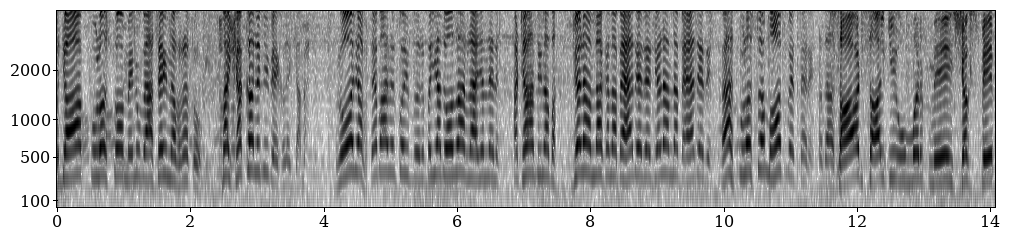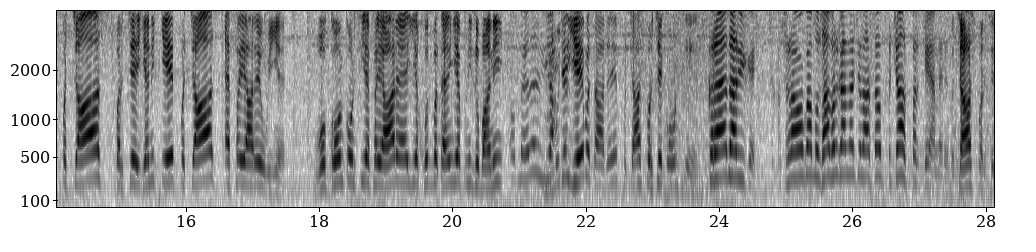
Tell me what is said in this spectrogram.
ਪੰਜਾਬ ਪੁਲਿਸ ਤੋਂ ਮੈਨੂੰ ਵੈਸੇ ਹੀ ਨਫ਼ਰਤ ਹੋ ਗਈ ਮੈਂ ਸ਼ਕਲ ਹੀ ਨਹੀਂ ਵੇਖਣੇ ਚਾਹੁੰਦਾ ਰੋਜ਼ ਹਫਤੇ ਬਾਅਦ ਕੋਈ ਰੁਪਈਆ 2000 ਲੈ ਜਾਂਦੇ ਨੇ ਅੱਠਾਂ ਦਿਨਾਂ ਬਾਅਦ ਜਿਹੜਾ ਅੱਲਾ ਕਹਿੰਦਾ ਪੈਸੇ ਦੇ ਦੇ ਜਿਹੜਾ ਅੱਲਾ ਪੈਸੇ ਦੇ ਦੇ ਬਸ ਪੁਲਿਸ ਤੋਂ ਮੌਤ ਬਿਹਤਰ ਹੈ साठ साल की उम्र में शख्स पे 50 पर्चे यानी कि 50 एफ आई आर हुई हैं वो कौन कौन सी एफ़ आई आर है ये खुद बताएँगे अपनी जुबानी। मुझे ये बता दें पचास पर्चे कौन से हैं? किरायादारी के। सराओं का मुसाफर खाना चलाता हूँ पचास पर्चे हैं मेरे। पचास पर्चे।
